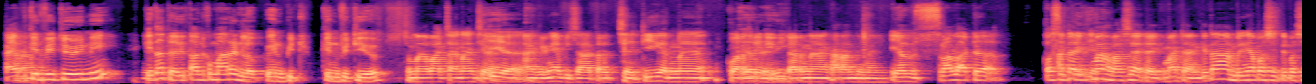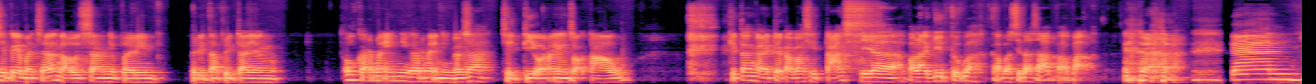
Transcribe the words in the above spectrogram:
kayak Ah. bikin video ini Ya. kita dari tahun kemarin loh pengen bikin video cuma wacana aja Iya. akhirnya bisa terjadi karena kuarantin Iya, ini karena karantina ini ya selalu ada ada positifnya hikmah pasti ada hikmah dan kita ambilnya positif positif aja nggak usah nyebarin berita-berita yang oh karena ini karena ini nggak usah jadi orang yang sok tahu kita nggak ada kapasitas. Ya apalagi itu wah kapasitas apa pak? Dan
